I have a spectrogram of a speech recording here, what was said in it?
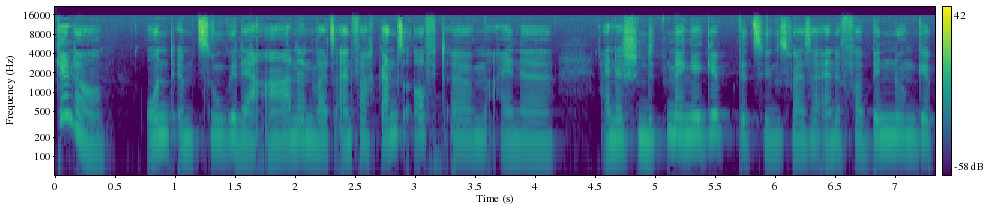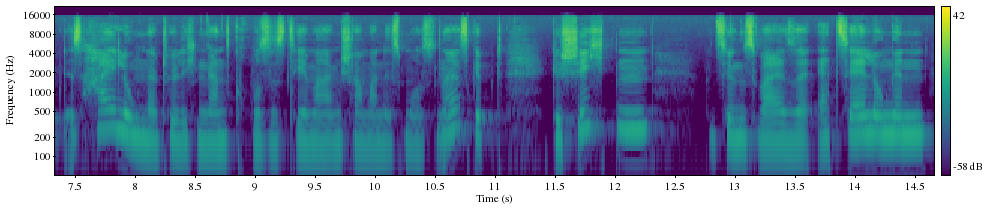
Genau und im Zuge der Ahnen, weil es einfach ganz oft ähm, eine, eine Schnittmenge gibt, beziehungsweise eine Verbindung gibt, ist Heilung natürlich ein ganz großes Thema im Schamanismus. Ne? Es gibt Geschichten beziehungsweise Erzählungen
